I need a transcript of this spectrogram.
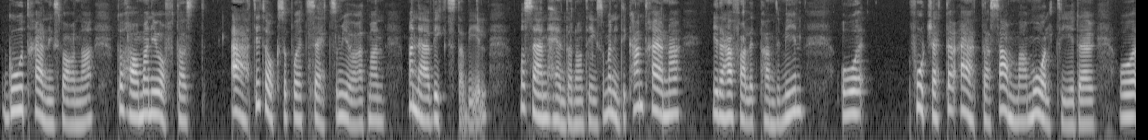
god träningsvana, då har man ju oftast ätit också på ett sätt som gör att man, man är viktstabil. Och sen händer någonting som man inte kan träna, i det här fallet pandemin, och fortsätter äta samma måltider. Och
